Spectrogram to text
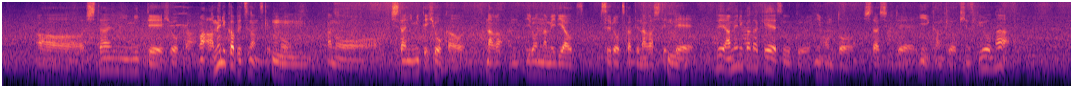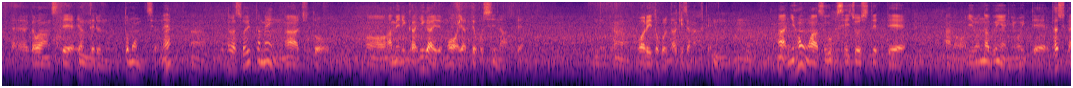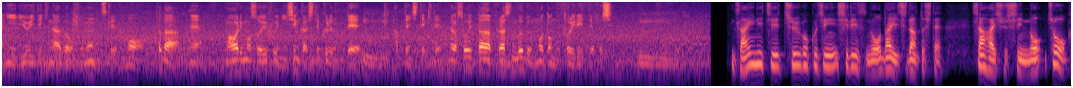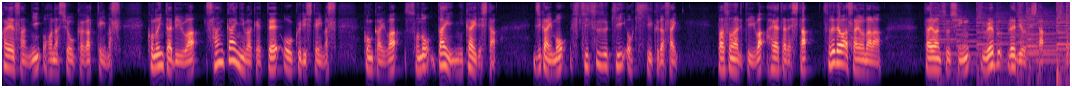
あ下に見て評価、まあ、アメリカは別なんですけども、うん、あの下に見て評価をいろんなメディアをツールを使って流してて、うん、でアメリカだけすごく日本と親しくていい関係を築くような、えー、ガバナンスでやってると思うんですよね、うん、だからそういった面がちょっとアメリカ以外でもやってほしいなって、うん、悪いところだけじゃなくて、まあ、日本はすごく成長してってあのいろんな分野において確かに優位的なと思うんですけれどもただね周りもそういうふうに進化してくるので、うん、発展してきてだからそういったプラスの部分もどんどん取り入れてほしい、うん、在日中国人シリーズの第1弾として上海出身の趙嘉穎さんにお話を伺っています。このインタビューは3回に分けてお送りしています。今回はその第2回でした。次回も引き続きお聞きください。パーソナリティは早田でした。それではさようなら。台湾通信 webradio でした。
